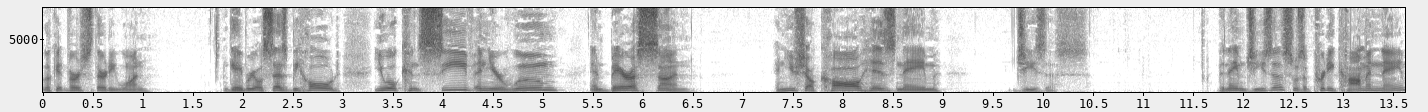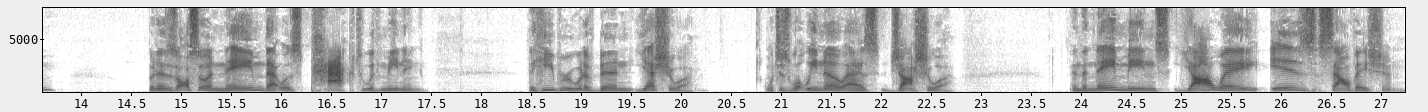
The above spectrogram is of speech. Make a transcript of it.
Look at verse 31. Gabriel says, Behold, you will conceive in your womb and bear a son, and you shall call his name Jesus. The name Jesus was a pretty common name, but it is also a name that was packed with meaning. The Hebrew would have been Yeshua, which is what we know as Joshua. And the name means Yahweh is salvation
